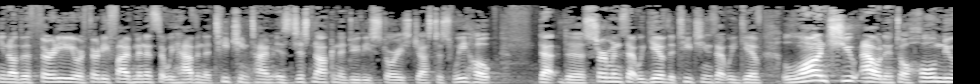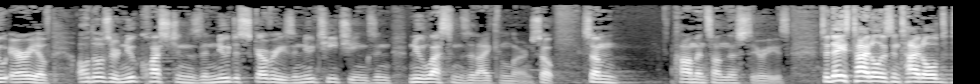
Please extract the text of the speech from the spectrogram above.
you know, the 30 or 35 minutes that we have in the teaching time is just not going to do these stories justice. We hope that the sermons that we give, the teachings that we give, launch you out into a whole new area of, oh, those are new questions and new discoveries and new teachings and new lessons that I can learn. So, some comments on this series. Today's title is entitled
